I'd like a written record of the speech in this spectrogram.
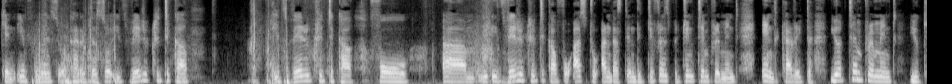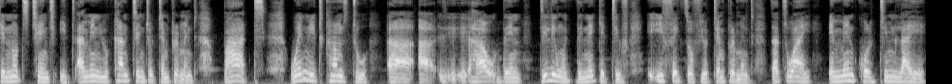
can influence your character. So it's very critical. It's very critical for um, it's very critical for us to understand the difference between temperament and character. Your temperament, you cannot change it. I mean, you can't change your temperament, but when it comes to uh, uh, how then dealing with the negative effects of your temperament. That's why a man called Tim LaHaye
